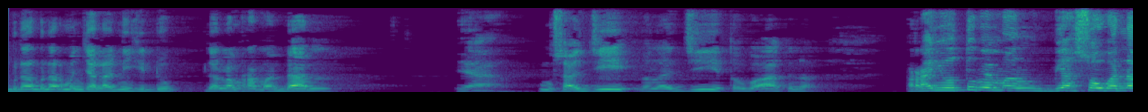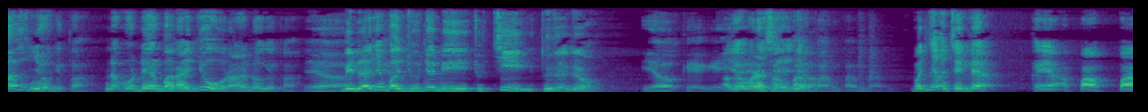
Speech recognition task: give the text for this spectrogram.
benar-benar menjalani hidup dalam Ramadan, Ya. musaji, mengaji atau baat nak. Rayo tuh memang biasa banasnya kita. Nak model barajo orang itu kita. Ya. Bedanya bajunya dicuci, itu saja. Ya oke oke. Agak ya, berasa paham, aja. paham, paham, paham, paham. Banyak yang lihat kayak apa-apa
